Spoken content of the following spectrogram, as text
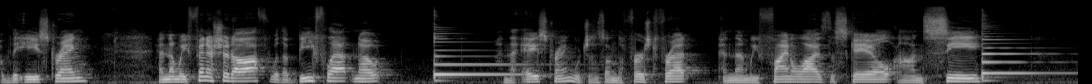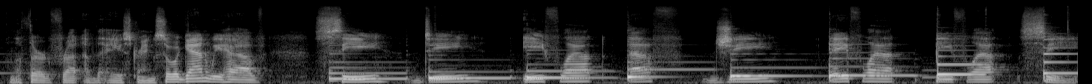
of the E string. And then we finish it off with a B flat note and the A string, which is on the first fret, and then we finalize the scale on C on the third fret of the A string. So again, we have C, D, E flat, F, G, A flat, B flat, C.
